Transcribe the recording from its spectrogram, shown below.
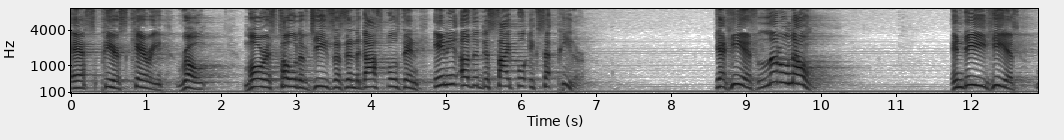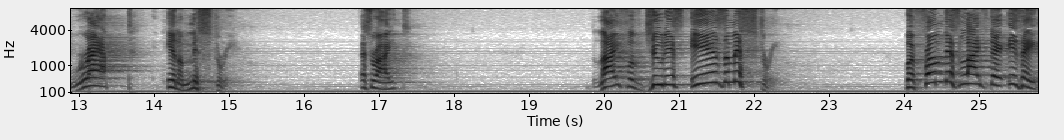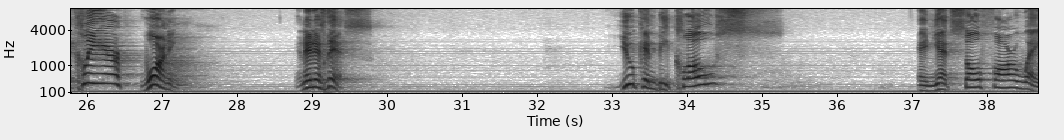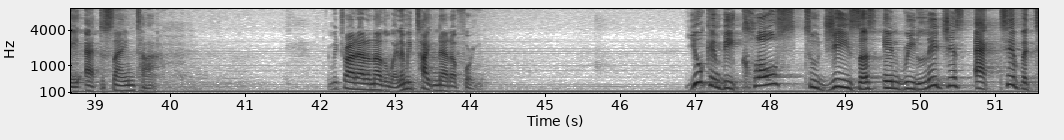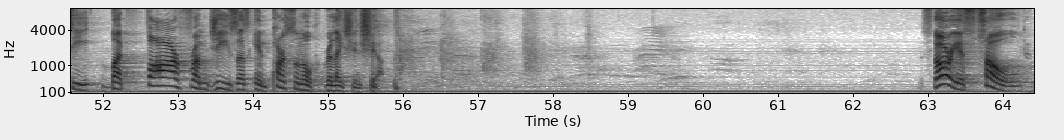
S. Pearce Carey wrote, More is told of Jesus in the Gospels than any other disciple except Peter. Yet he is little known. Indeed, he is wrapped in a mystery. That's right. The life of Judas is a mystery. But from this life, there is a clear warning, and it is this you can be close and yet so far away at the same time. Let me try that another way. Let me tighten that up for you. You can be close to Jesus in religious activity, but far from Jesus in personal relationship. The story is told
